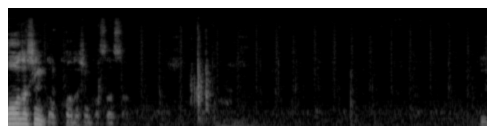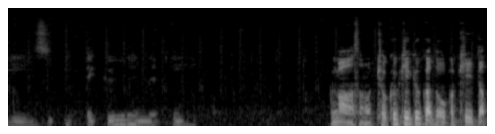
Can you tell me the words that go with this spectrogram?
コード進行、コード進行、そうそう。気づいてくれない。まあその曲聴くかどうか聞いた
